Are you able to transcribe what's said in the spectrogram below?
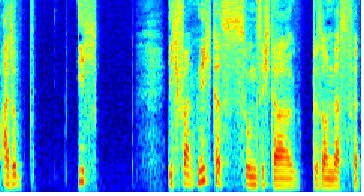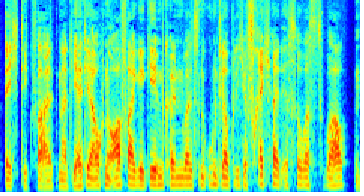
also ich, ich fand nicht, dass Sun sich da besonders verdächtig verhalten hat. Die hätte ja auch eine Ohrfeige geben können, weil es eine unglaubliche Frechheit ist, sowas zu behaupten.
